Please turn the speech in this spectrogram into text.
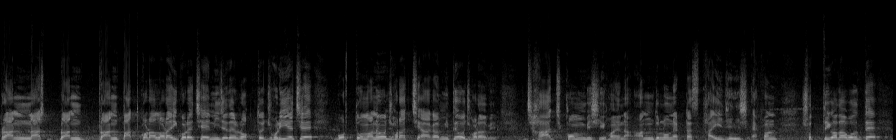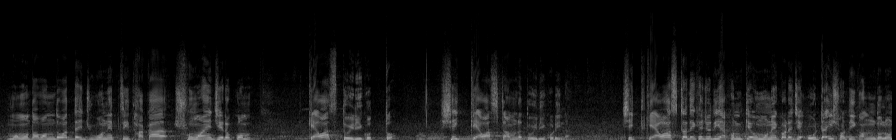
প্রাণ নাশ, প্রাণ, প্রাণপাত করা লড়াই করেছে, নিজেদের রক্ত ঝরিয়েছে, বর্তমানেও ঝরাচ্ছে, আগামীতেও ঝরাবে। ঝাঁজ কম বেশি হয় না, আন্দোলন একটা স্থায়ী জিনিস। এখন সত্যি কথা বলতে, মমতা বন্দ্যোপাধ্যায় যুবনেত্রী থাকা সময় যেরকম কেওয়াস তৈরি করতো, সেই ক্যাওয়াসটা আমরা তৈরি করি না। সেই কেওয়াসটা দেখে যদি এখন কেউ মনে করে যে ওটাই সঠিক আন্দোলন,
